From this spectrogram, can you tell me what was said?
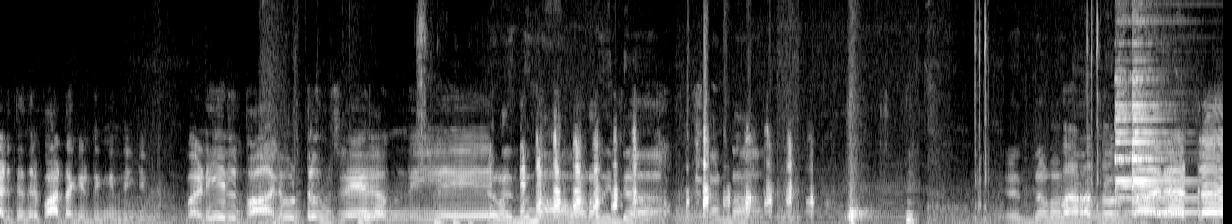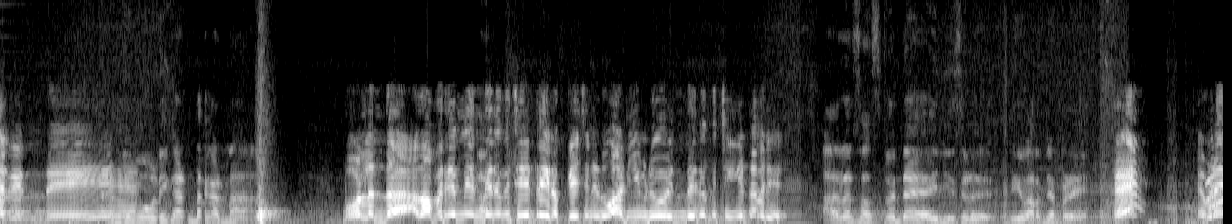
അടുത്ത് നിന്നൊരു പാട്ടൊക്കെ ഇട്ടിങ്ങിരിക്കും വടിയിൽ പാലൂട്ടും സ്നേഹം നീയേ. ബോളിൽ എന്താ അത് അവർ തമ്മിൽ എന്തേലും ഒക്കെ ചെയ്യട്ടെ? ലൊക്കേഷൻ ഇടുവോ? അടി ഇടുവോ എന്തേലും ഒക്കെ ചെയ്യട്ടെ അവർ? അതല്ല സസ്പെൻഡ് നീ പറഞ്ഞപ്പോഴേ. എവിടെ?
